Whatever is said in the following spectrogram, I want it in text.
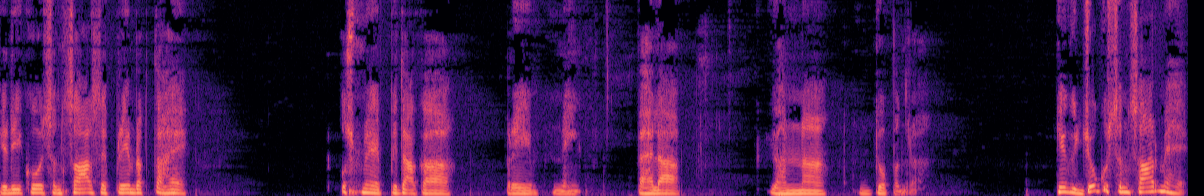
यदि कोई संसार से प्रेम रखता है उसमें पिता का प्रेम नहीं। पहला योहन्ना दो पंद्रह। क्योंकि जो कुछ संसार में है,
